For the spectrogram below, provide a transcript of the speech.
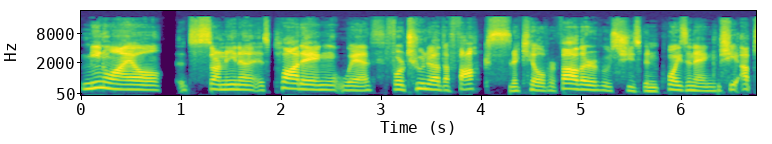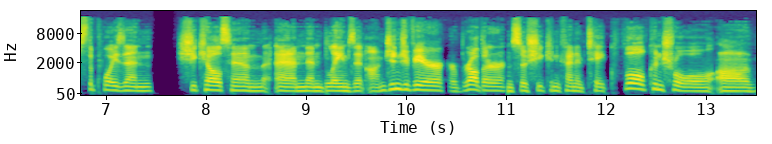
Meanwhile, Tsarmina is plotting with Fortuna the fox to kill her father, who she's been poisoning. She ups the poison. She kills him and then blames it on Gingivere, her brother, so she can kind of take full control of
